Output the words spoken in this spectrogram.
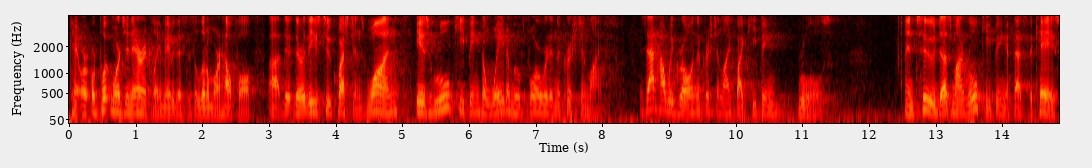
Okay, or, or put more generically, maybe this is a little more helpful. Uh, there are these two questions. One, is rule keeping the way to move forward in the Christian life? Is that how we grow in the Christian life? By keeping rules? And two, does my rule keeping, if that's the case,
